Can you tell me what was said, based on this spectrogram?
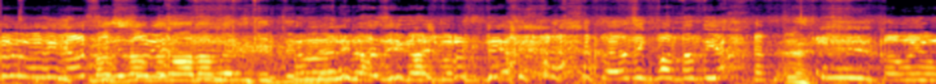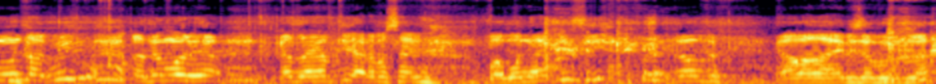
Ben öyle lastiği Nasıl aldın o adamları mı Ben kilitlediler? öyle lastiği kaçmadı ya. Lastik patladı ya. Kafayı onu takmış. Adam var ya kaza yaptı ya araba sahibi. Baba neredesin? ne oldu? Ya vallahi bize vurdular.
